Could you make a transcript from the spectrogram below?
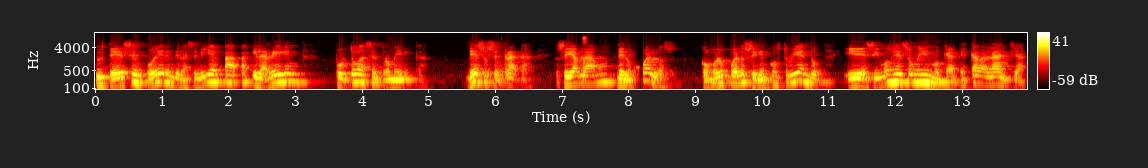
y ustedes se empoderen de la semilla de papa y la rieguen por toda Centroamérica. De eso se trata. Entonces ya hablamos de los pueblos, cómo los pueblos siguen construyendo. Y decimos eso mismo, que ante esta avalancha,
